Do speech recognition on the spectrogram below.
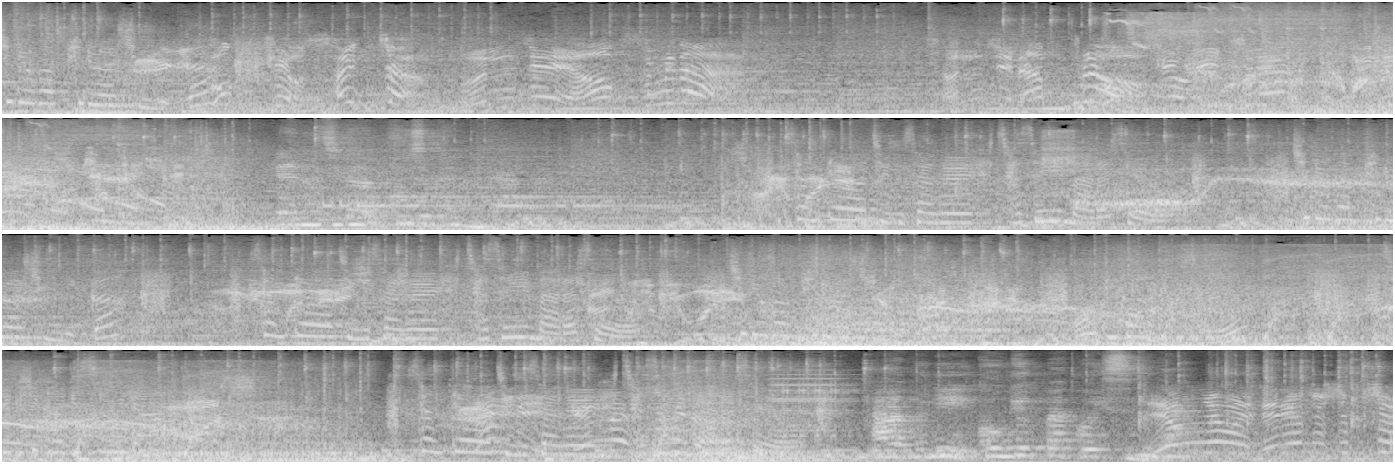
치료가 필요하십니까? 목표 설정. 문제 없습니다. 전진 앞으로. 목표 위치는 에너지가 부족합니다. 상태와 증상을 자세히 말하세요. 치료가 필요하십니까? 상태와 증상을 자세히 말하세요. 치료가 필요하십니까? 어디가 아프세요? 즉시 가겠습니다. 상태와 증상을 자세히 말하세요. 아군이 공격받고 있습니다. 명령을 내려주십시오.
